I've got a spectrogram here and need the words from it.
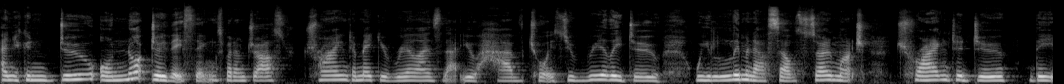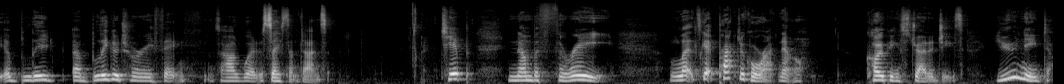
And you can do or not do these things, but I'm just trying to make you realize that you have choice. You really do. We limit ourselves so much trying to do the oblig- obligatory thing. It's a hard word to say sometimes. Tip number three let's get practical right now. Coping strategies. You need to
